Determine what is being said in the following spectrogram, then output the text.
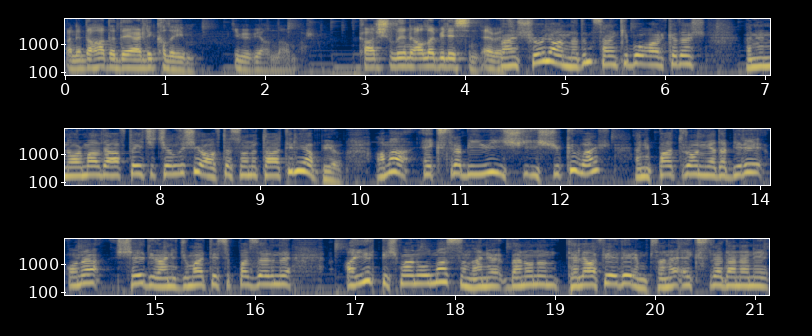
Hani daha da değerli kalayım gibi bir anlam var. Karşılığını alabilesin. Evet. Ben şöyle anladım sanki bu arkadaş hani normalde hafta içi çalışıyor hafta sonu tatil yapıyor ama ekstra bir iş, iş yükü var hani patron ya da biri ona şey diyor hani cumartesi pazarını ayır pişman olmazsın hani ben onun telafi ederim sana ekstradan hani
